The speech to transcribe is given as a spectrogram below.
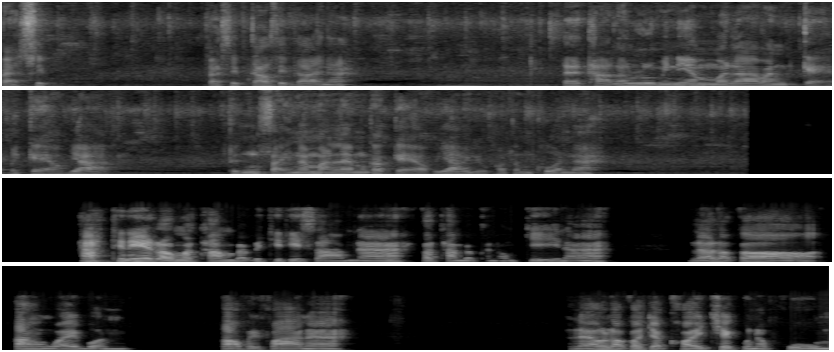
80 80 90 ได้นะ แต่ถาดอะลูมิเนียมเวลามันแก่ไปแก่ออกยาก ถึงใส่น้ำมันแล้วมันก็แก่ออกยากอยู่พอสมควรนะอะทีนี้เรามาทำแบบวิธีที่สามนะ ก็ทำแบบขนมจีนะ แล้วเราก็ตั้งไว้บนเตาไฟฟ้านะ แล้วเราก็จะคอยเช็คอุณหภูมิ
